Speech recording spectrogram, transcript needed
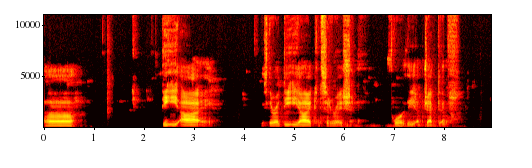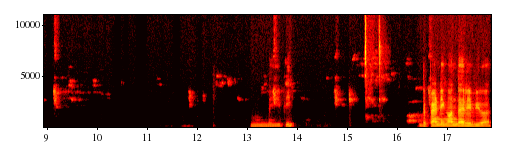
Uh, DEI. Is there a DEI consideration for the objective? Maybe. Depending on the reviewer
